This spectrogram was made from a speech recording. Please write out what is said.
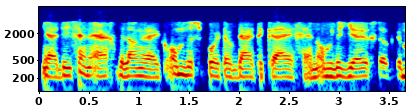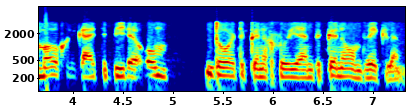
ja, die zijn erg belangrijk om de sport ook daar te krijgen en om de jeugd ook de mogelijkheid te bieden om door te kunnen groeien en te kunnen ontwikkelen.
